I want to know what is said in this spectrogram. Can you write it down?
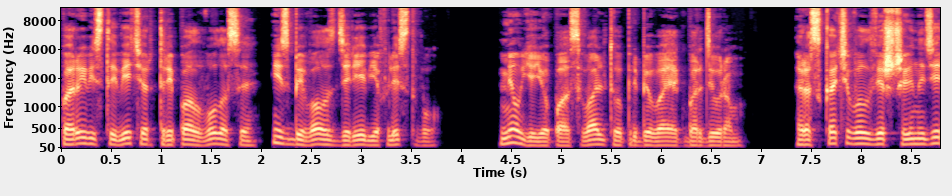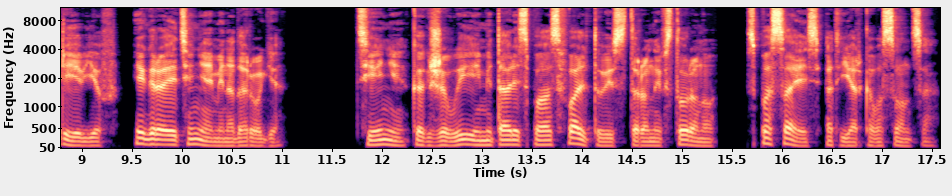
Порывистый ветер трепал волосы и сбивал с деревьев листву. мел ее по асфальту, прибивая к бордюрам, раскачивал вершины деревьев, играя тенями на дороге. Тени, как живые, метались по асфальту из стороны в сторону, спасаясь от яркого солнца.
